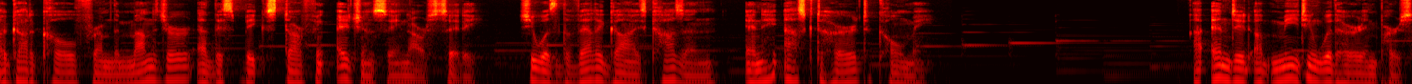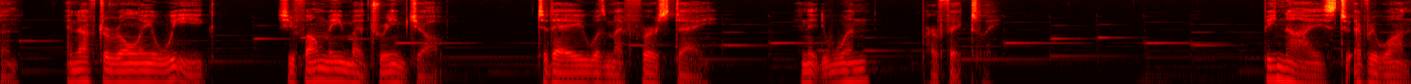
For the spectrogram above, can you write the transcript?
I got a call from the manager at this big staffing agency in our city. She was the valley guy's cousin, and he asked her to call me. I ended up meeting with her in person, and after only a week, she found me my dream job. Today was my first day, and it went perfectly. Be nice to everyone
